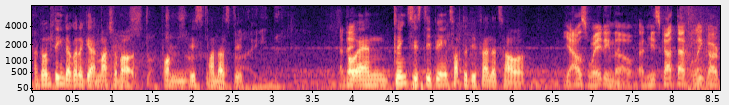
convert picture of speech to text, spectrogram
I don't think they're gonna get much about from this panda split. And they, Oh, and Clinkz is TPing top to defend the tower. Yao's waiting though, and he's got that blink RP.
